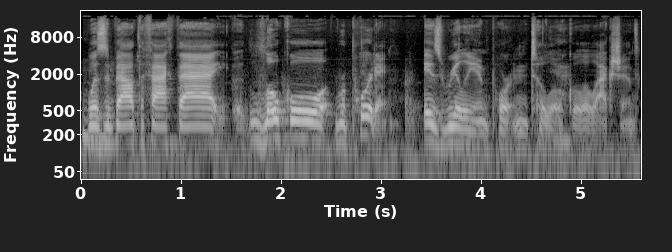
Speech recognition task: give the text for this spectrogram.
was about the fact that local reporting is really important to local elections.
